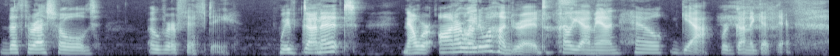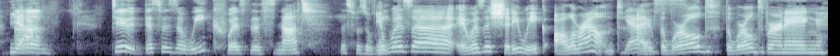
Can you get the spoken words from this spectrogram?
the threshold over 50. We've done right? it. Now we're on our way to 100. Hell yeah, man. Hell yeah. We're going to get there. Yeah. Um, dude, this was a week. Was this not? This was a week. It was a it was a shitty week all around. Yes. the world, the world's burning.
